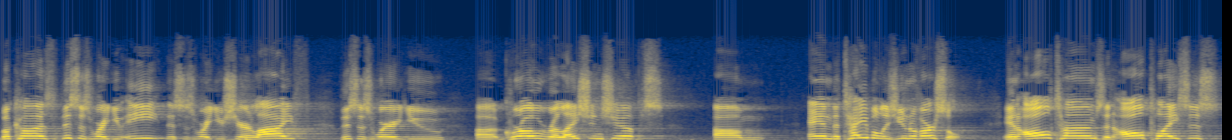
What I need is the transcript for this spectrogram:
because this is where you eat, this is where you share life, this is where you uh, grow relationships, um, and the table is universal. In all times and all places,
